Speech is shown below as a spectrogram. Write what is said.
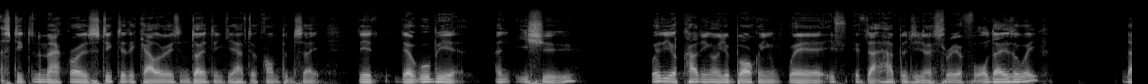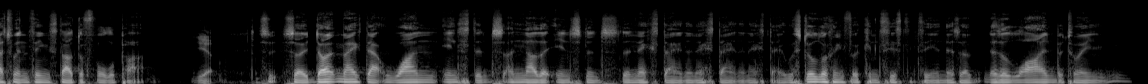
Stick to the macros. Stick to the calories, and don't think you have to compensate. There, there will be an issue whether you're cutting or you're bulking. Where if if that happens, you know, three or four days a week, that's when things start to fall apart. Yep. So, so don't make that one instance another instance the next day and the next day and the next day. We're still looking for consistency, and there's a there's a line between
